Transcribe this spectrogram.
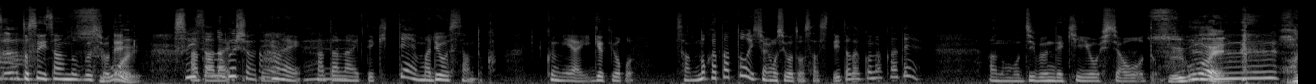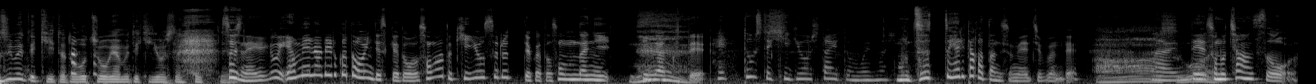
ずっと水産の部署で水産の部署で、はい、働いてきて、まあ、漁師さんとか組合漁協さんの方と一緒にお仕事をさせていただく中であのもう自分で起業しちゃおうと。すごい。初めて聞いた同庁を辞めて起業した人って。そうですね。辞められる方多いんですけどその後起業するっていう方そんなにいなくて、えどうして起業したいと思いました？もうずっとやりたかったんですよね自分で。あ、はい、でそのチャンスを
